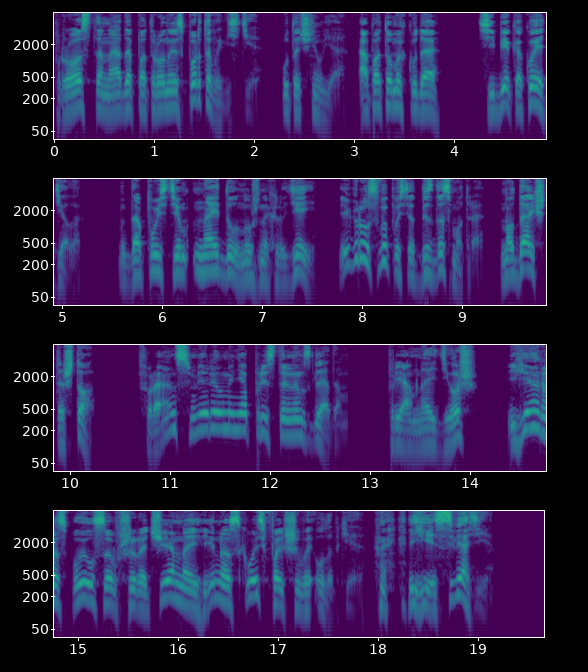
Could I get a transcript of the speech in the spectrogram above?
«Просто надо патроны из порта вывести», — уточнил я. «А потом их куда? Тебе какое дело? Допустим, найду нужных людей, и груз выпустят без досмотра. Но дальше-то что?» Франц смерил меня пристальным взглядом. «Прям найдешь?» Я расплылся в широченной и насквозь фальшивой улыбке. Есть связи.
